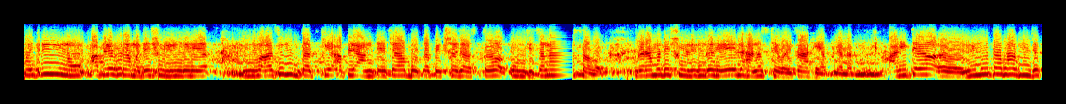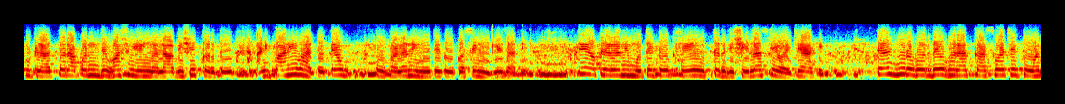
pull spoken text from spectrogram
मैत्रिणींनो आपल्या घरामध्ये शिवलिंग हे असं म्हणतात की आपल्या अंगठ्याच्या बोटापेक्षा जास्त उंचीचं असावं. घरामध्ये शिवलिंग हे लहानच ठेवायचं आहे आपल्याला. आणि त्या विनोदा भाग म्हणजे कुठला? तर आपण जेव्हा शिवलिंगाला अभिषेक करतो आणि पाणी वाहतो त्या टोकाला निमुळते टोक असे म्हटले जाते. ते आपल्याला निमुळते टोक हे उत्तर दिशेलाच ठेवायचे आहे. त्याचबरोबर देवघरात कासवाचे तोंड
